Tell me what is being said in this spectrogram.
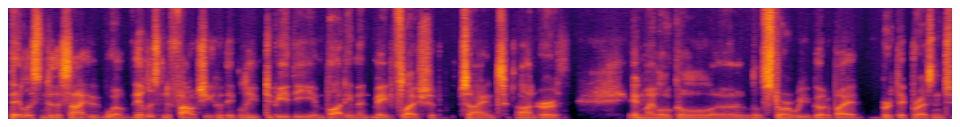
They listen to the science. Well, they listen to Fauci, who they believe to be the embodiment made flesh of science on Earth. In my local uh, little store where you go to buy a birthday present,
